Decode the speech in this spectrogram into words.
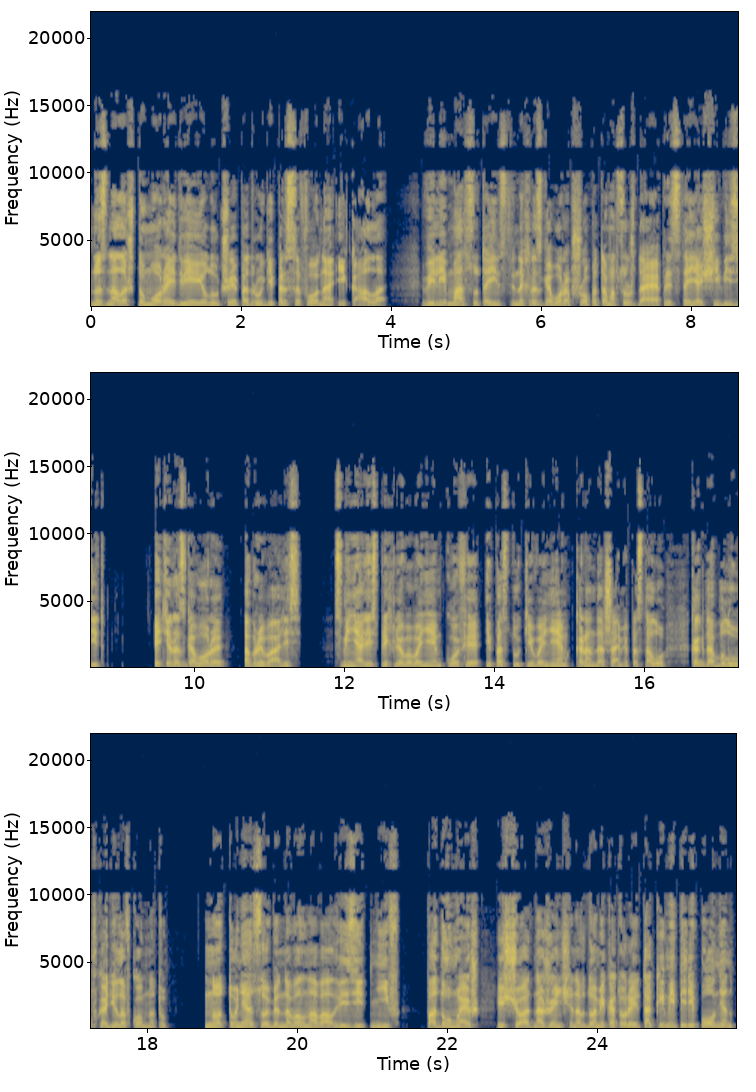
но знала, что Мора и две ее лучшие подруги Персефона и Калла вели массу таинственных разговоров шепотом, обсуждая предстоящий визит. Эти разговоры обрывались, сменялись прихлебыванием кофе и постукиванием карандашами по столу, когда Блу входила в комнату. Но ту не особенно волновал визит Ниф. Подумаешь, еще одна женщина в доме, который так ими переполнен.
